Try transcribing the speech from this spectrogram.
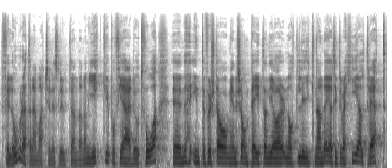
förlorat den här matchen i slutändan. De gick ju på fjärde och två, eh, inte första gången Sean Payton gör något liknande. Jag tyckte det var helt rätt.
